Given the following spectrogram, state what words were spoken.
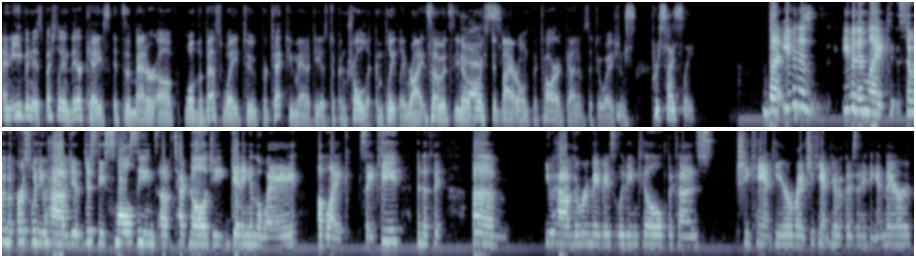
And even, especially in their case, it's a matter of, well, the best way to protect humanity is to control it completely, right? So it's, you know, Yes. hoisted by our own petard kind of situation. Precisely. But even in even in like so in the first one you have just these small scenes of technology getting in the way of like safety and the thing um you have the roommate basically being killed because she can't hear right she can't hear that there's anything in there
